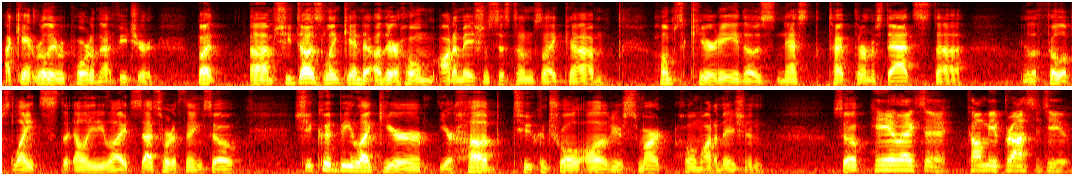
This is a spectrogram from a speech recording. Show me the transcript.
I can't really report on that feature. But um, she does link into other home automation systems like um, home security, those Nest type thermostats, the you know, the Philips lights, the LED lights, that sort of thing. So she could be like your your hub to control all of your smart home automation. So Hey Alexa, call me a prostitute.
